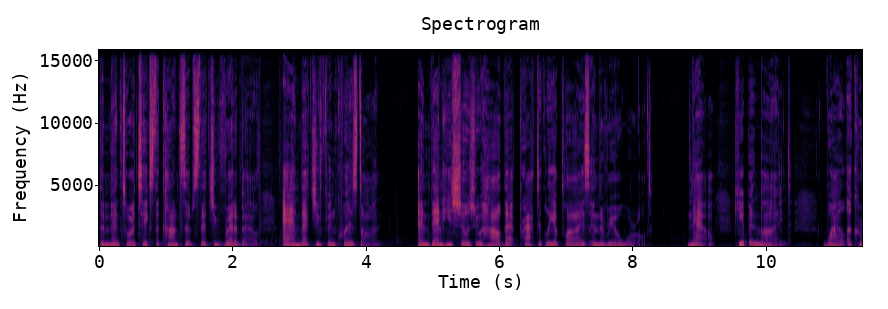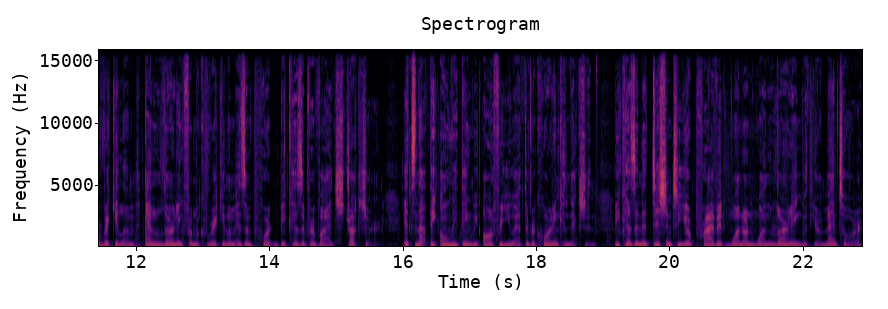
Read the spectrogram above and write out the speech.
The mentor takes the concepts that you've read about and that you've been quizzed on, and then he shows you how that practically applies in the real world. Now, keep in mind, while a curriculum and learning from a curriculum is important because it provides structure, it's not the only thing we offer you at the Recording Connection, because in addition to your private one on one learning with your mentor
